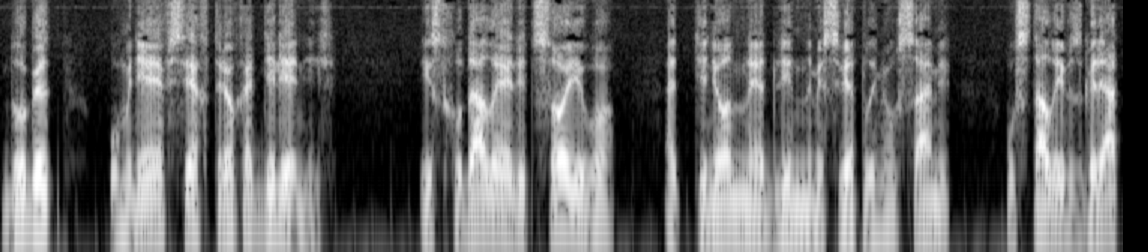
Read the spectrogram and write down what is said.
Дубельт умнее всех трех отделений. Исхудалое лицо его, оттененное длинными светлыми усами, усталый взгляд,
